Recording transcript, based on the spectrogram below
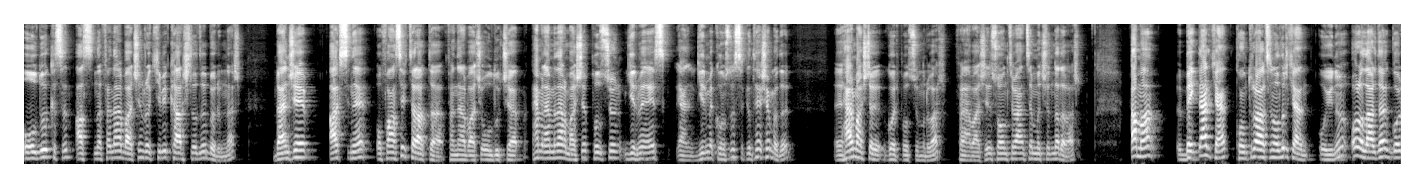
olduğu kısım aslında Fenerbahçe'nin rakibi karşıladığı bölümler. Bence aksine ofansif tarafta Fenerbahçe oldukça hemen hemen her maçta pozisyon girmeye yani girme konusunda sıkıntı yaşamadı. Ee, her maçta gol pozisyonları var Fenerbahçe'nin. Son Twente maçında da var. Ama beklerken, kontrol altına alırken oyunu oralarda gol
